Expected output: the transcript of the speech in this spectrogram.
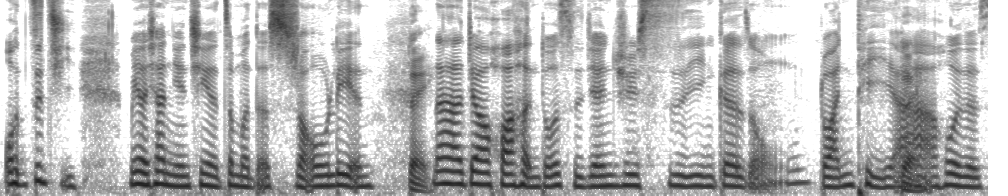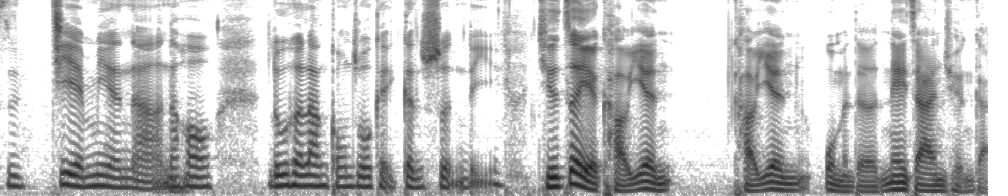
我自己没有像年轻人这么的熟练。对，那他就要花很多时间去适应各种软体啊，或者是界面啊，然后如何让工作可以更顺利。其实这也考验。考验我们的内在安全感、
